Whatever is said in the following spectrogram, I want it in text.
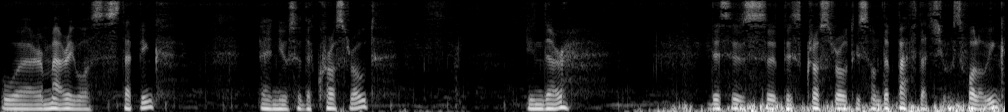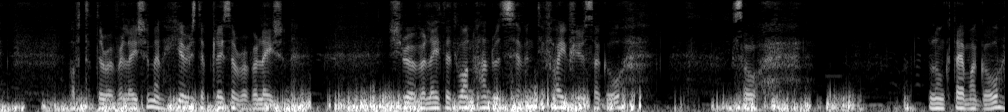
where Mary was stepping and you see the crossroad in there. This is uh, this crossroad is on the path that she was following after the revelation and here is the place of revelation. She revelated 175 years ago so long time ago.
